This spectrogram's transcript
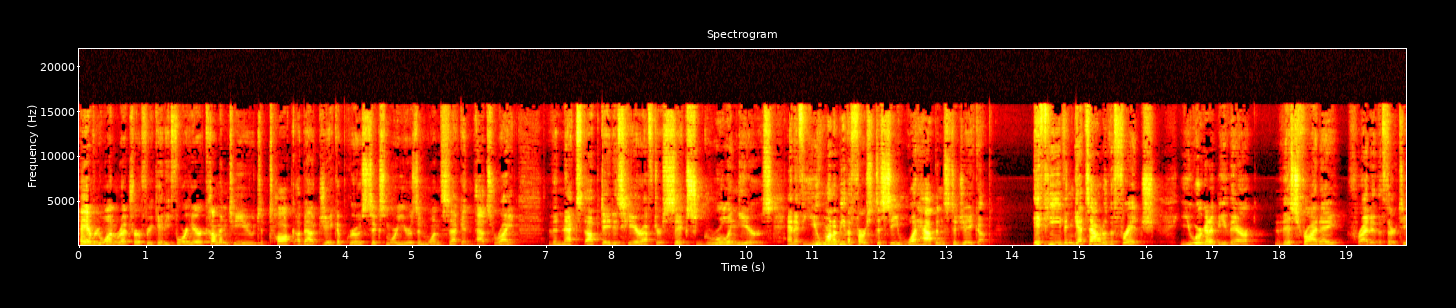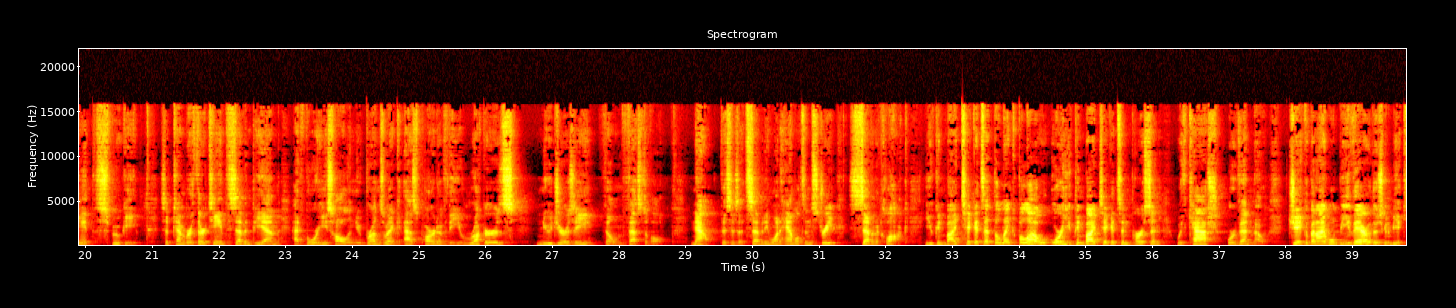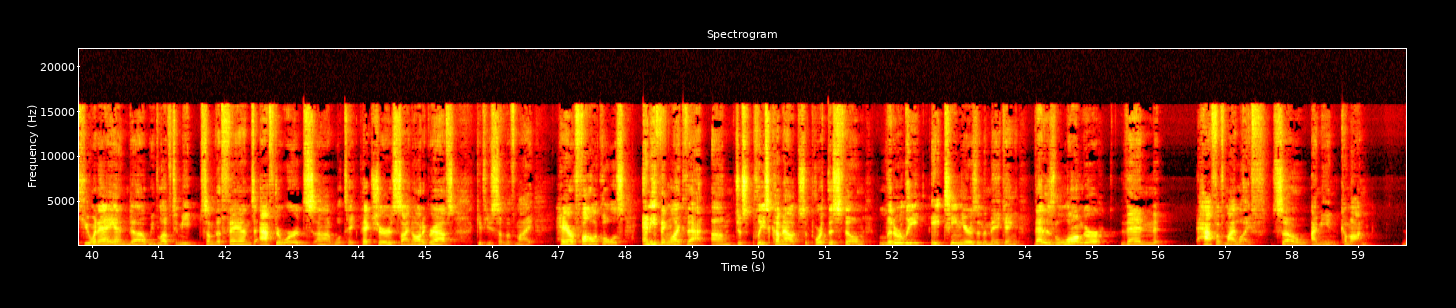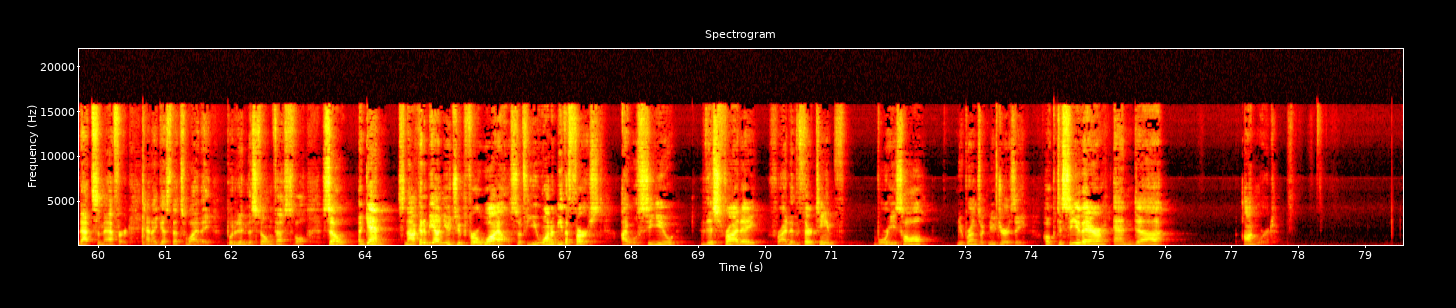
Hey everyone, Retro Freak 84 here, coming to you to talk about Jacob Grows Six More Years in One Second. That's right. The next update is here after six grueling years. And if you want to be the first to see what happens to Jacob, if he even gets out of the fridge, you are going to be there this Friday, Friday the 13th. Spooky. September 13th, 7 p.m. at Voorhees Hall in New Brunswick as part of the Rutgers, New Jersey Film Festival. Now, this is at 71 Hamilton Street, 7 o'clock. You can buy tickets at the link below, or you can buy tickets in person with cash or Venmo. Jacob and I will be there. There's going to be a Q&A, and uh, we'd love to meet some of the fans afterwards. Uh, we'll take pictures, sign autographs, give you some of my hair follicles, anything like that. Um, just please come out, support this film. Literally 18 years in the making. That is longer than half of my life. So, I mean, come on. That's some effort. And I guess that's why they put it in this film festival. So, again, it's not going to be on YouTube for a while. So if you want to be the first, I will see you this Friday, Friday the 13th, Voorhees Hall, New Brunswick, New Jersey. Hope to see you there, and uh, onward.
